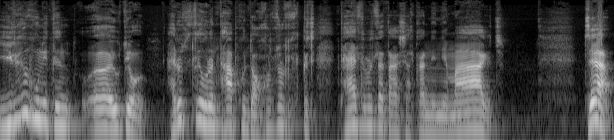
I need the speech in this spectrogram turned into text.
иргэн хүний тэнд э, юу гэдэг хариуцлагын хүрээнд та бүхэнд ухамсарлах гэж тайлбарлаад байгаа шалтгаан нь юм аа гэж. За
